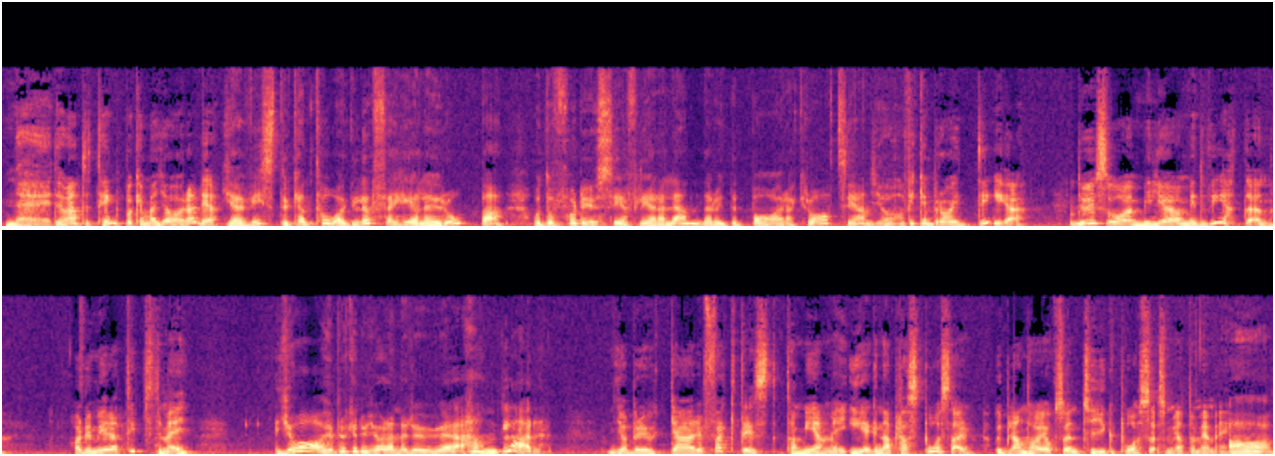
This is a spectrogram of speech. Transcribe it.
Nej, det har jag inte tänkt på. Kan man göra det? Ja, visst, du kan tågluffa i hela Europa. Och då får du ju se flera länder och inte bara Kroatien. Ja, vilken bra idé. Du är så miljömedveten. Har du mera tips till mig? Ja, hur brukar du göra när du eh, handlar? Jag brukar faktiskt ta med mig egna plastpåsar. Och ibland har jag också en tygpåse som jag tar med mig. Ja,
